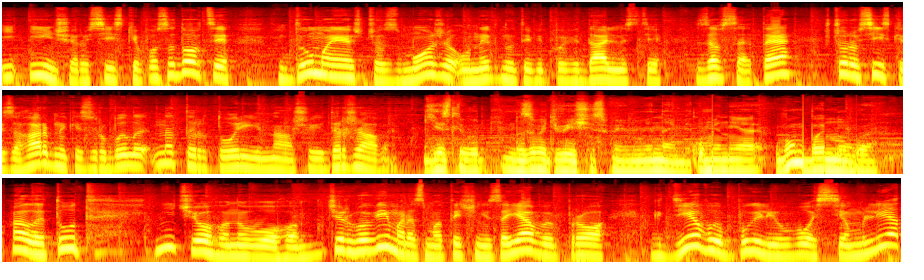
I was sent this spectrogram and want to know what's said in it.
і інші російські посадовці, думає, що зможе уникнути відповідальності за все те, що російські загарбники зробили на території нашої держави. Если вот называть вещи своими именами, у меня бомбануло. Але тут нічого нового. Чергові маразматичні заяви про «Где ви були 8 лет,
